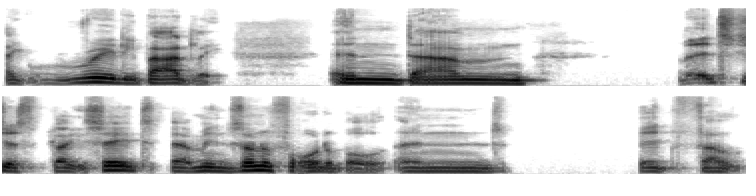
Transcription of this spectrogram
like really badly. And um it's just like you say, it's, I mean it's unaffordable and it felt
